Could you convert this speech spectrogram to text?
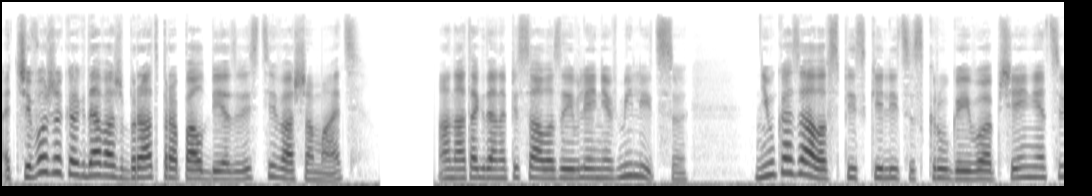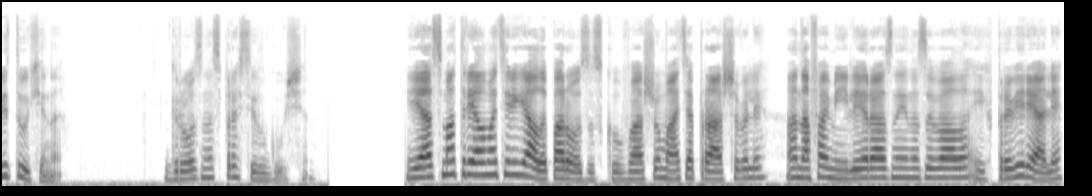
Отчего же, когда ваш брат пропал без вести, ваша мать... Она тогда написала заявление в милицию, не указала в списке лиц из круга его общения Цветухина. Грозно спросил Гущин. «Я смотрел материалы по розыску. Вашу мать опрашивали. Она фамилии разные называла, их проверяли.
